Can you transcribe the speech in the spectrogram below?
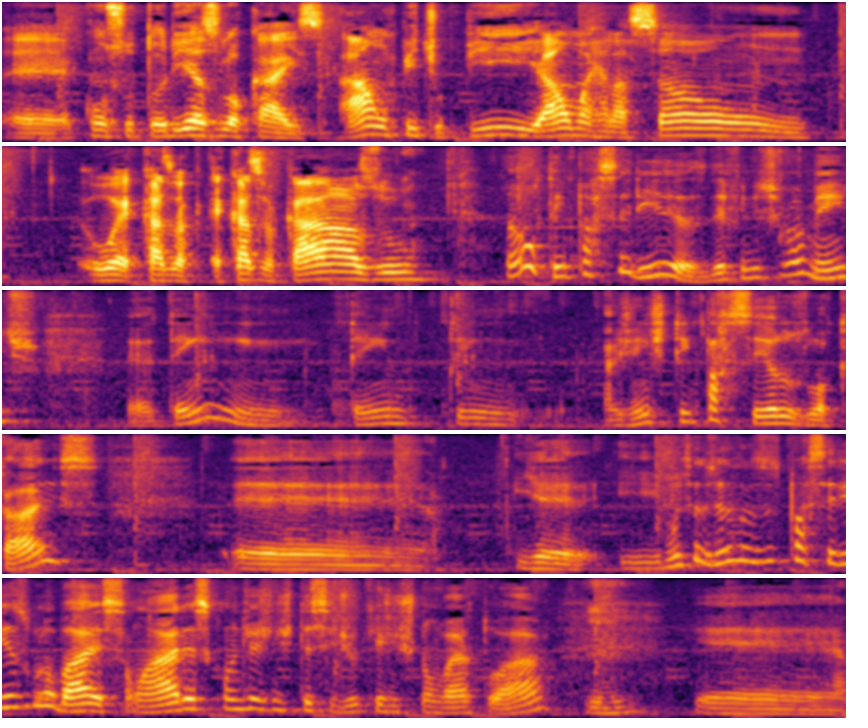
é, consultorias locais? Há um P2P? Há uma relação? Ou é caso a, é caso, a caso? Não, tem parcerias, definitivamente. É, tem, tem, tem, a gente tem parceiros locais. É, e, é, e muitas vezes, às vezes, parcerias globais. São áreas onde a gente decidiu que a gente não vai atuar. Uhum. É,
